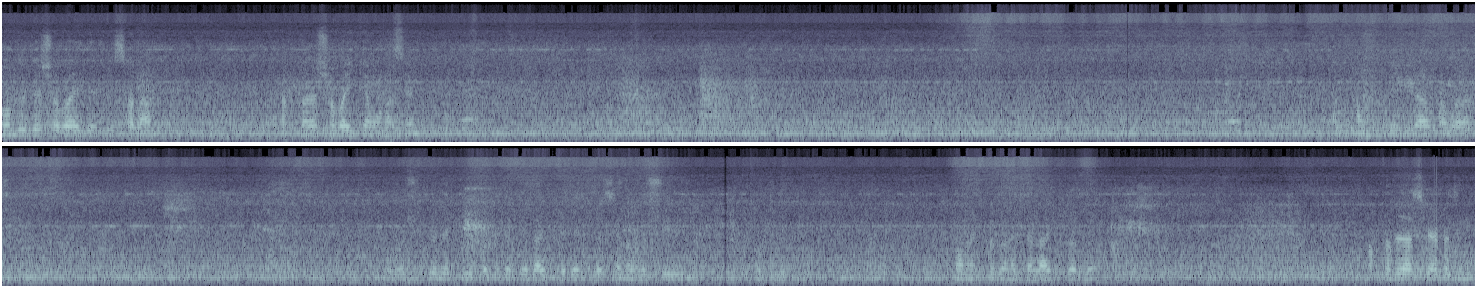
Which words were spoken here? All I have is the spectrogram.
বন্ধুদের সবাইদেরকে সালাম। আপনারা সবাই কেমন আছেন? আলহামদুলিল্লাহ ভালো আছেন অবশ্যই দেখি কোথা থেকে লাইভটা দেখতেছেন, অবশ্যই কমেন্ট করবেন, একটা লাইক করবেন। আপনাদের আজকে একটা জিনিস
